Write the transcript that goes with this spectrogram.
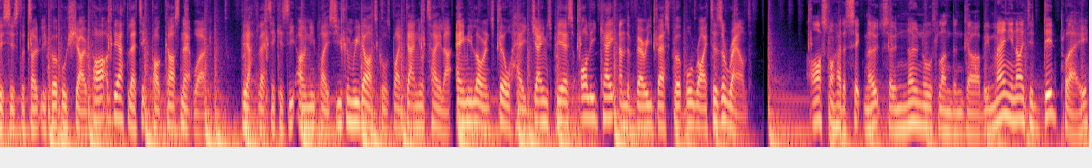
This is the Totally Football Show, part of the Athletic Podcast Network. The Athletic is the only place you can read articles by Daniel Taylor, Amy Lawrence, Phil Hay, James Pearce, Ollie Kay, and the very best football writers around. Arsenal had a sick note, so no North London derby. Man United did play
